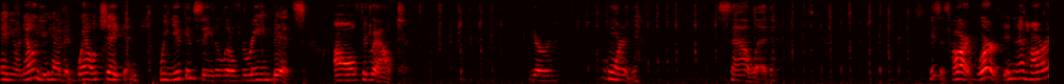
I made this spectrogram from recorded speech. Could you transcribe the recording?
And you'll know you have it well shaken when you can see the little green bits all throughout your corn salad. This is hard work. Isn't that hard?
